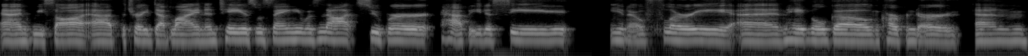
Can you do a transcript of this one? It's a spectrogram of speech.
and we saw at the trade deadline and Toews was saying he was not super happy to see you know Fleury and Hagel go and Carpenter and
